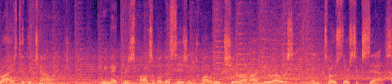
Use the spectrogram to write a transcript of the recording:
rise to the challenge. We make responsible decisions while we cheer on our heroes and toast their success.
